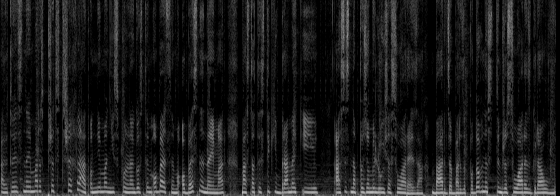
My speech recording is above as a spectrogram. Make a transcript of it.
Ale to jest Neymar sprzed trzech lat. On nie ma nic wspólnego z tym obecnym. Obecny Neymar ma statystyki bramek i asyst na poziomie Luisa Suareza. Bardzo, bardzo podobny z tym, że Suarez grał w y,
